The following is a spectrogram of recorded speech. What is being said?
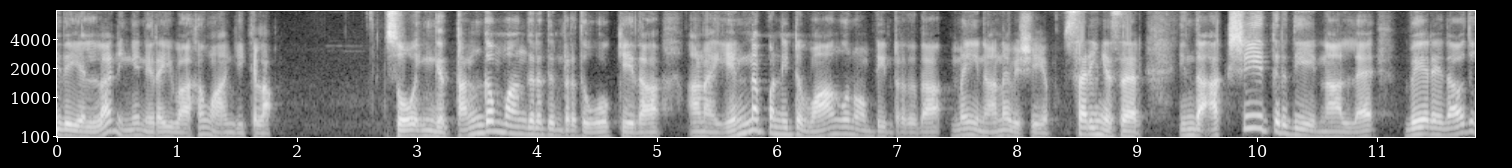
இதையெல்லாம் நீங்க நிறைவாக வாங்கிக்கலாம். ஸோ இங்க தங்கம் வாங்குறதுன்றது ஓகே தான். ஆனா என்ன பண்ணிட்டு வாங்கணும் அப்படின்றது தான் மெயினான விஷயம். சரிங்க சார் இந்த அக்ஷய திருதியை நாள்ல வேற ஏதாவது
